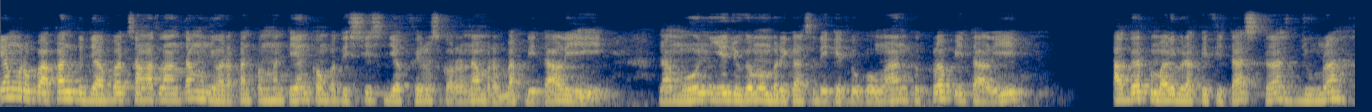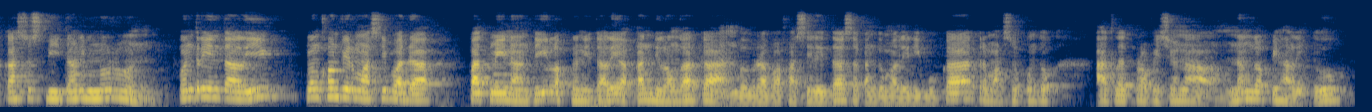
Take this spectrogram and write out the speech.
yang merupakan pejabat sangat lantang menyuarakan penghentian kompetisi sejak virus corona merebak di Italia. Namun, ia juga memberikan sedikit dukungan ke klub Italia agar kembali beraktivitas setelah jumlah kasus di Italia menurun. Menteri Italia mengkonfirmasi pada 4 Mei nanti lockdown Italia akan dilonggarkan. Beberapa fasilitas akan kembali dibuka termasuk untuk atlet profesional. Menanggapi hal itu,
